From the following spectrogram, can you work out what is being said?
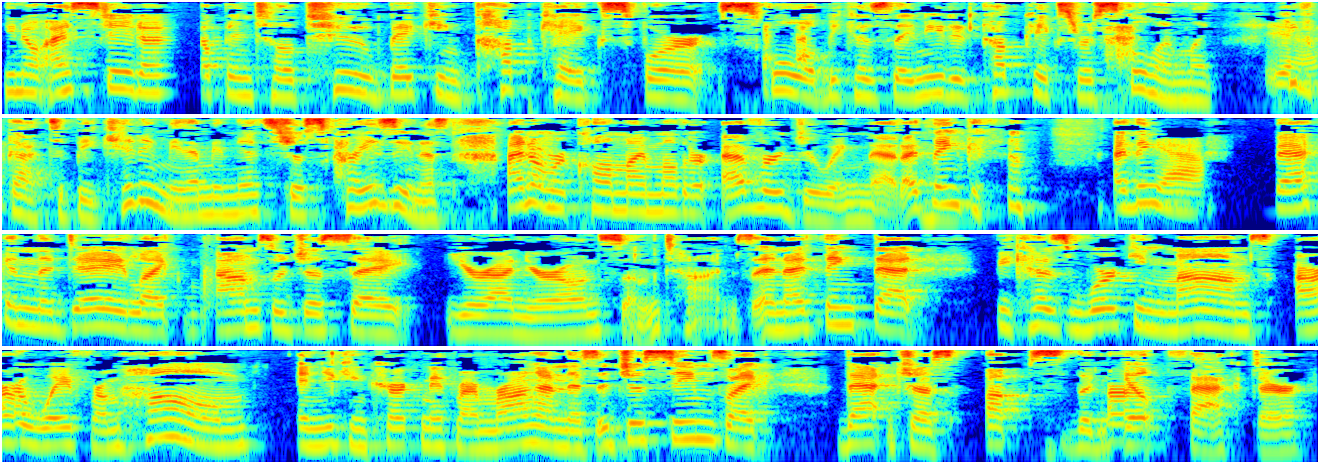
you know, I stayed up until two baking cupcakes for school because they needed cupcakes for school. I'm like, yeah. you've got to be kidding me. I mean, that's just craziness. I don't recall my mother ever doing that. I think, I think yeah. back in the day, like moms would just say, you're on your own sometimes. And I think that because working moms are away from home, and you can correct me if I'm wrong on this, it just seems like that just ups the guilt factor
